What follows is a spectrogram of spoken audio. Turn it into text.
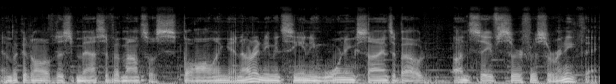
and look at all of this massive amounts of spalling. And I don't even see any warning signs about unsafe surface or anything.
